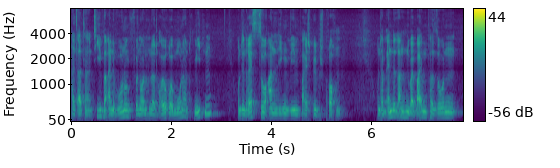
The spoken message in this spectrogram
als Alternative eine Wohnung für 900 Euro im Monat mieten und den Rest so anliegen wie im Beispiel besprochen. Und am Ende landen bei beiden Personen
